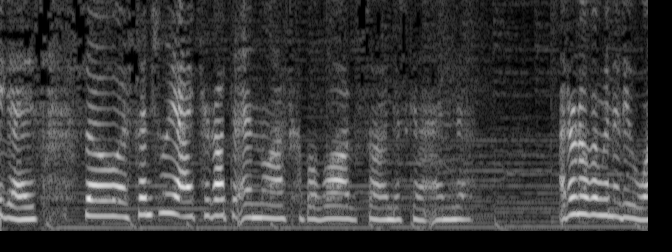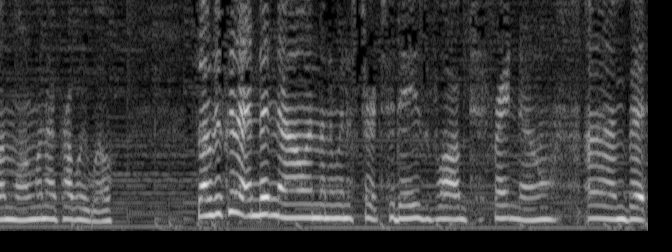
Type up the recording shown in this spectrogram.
Hey guys, so essentially I forgot to end the last couple of vlogs, so I'm just gonna end. I don't know if I'm gonna do one long one, I probably will. So I'm just gonna end it now and then I'm gonna start today's vlog right now. Um, but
